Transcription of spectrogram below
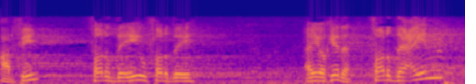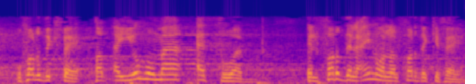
عارفين؟ فرض إيه وفرض إيه؟ أيوه كده. فرض عين وفرض كفاية. طب أيهما أثوب؟ الفرض العين ولا الفرض الكفاية؟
